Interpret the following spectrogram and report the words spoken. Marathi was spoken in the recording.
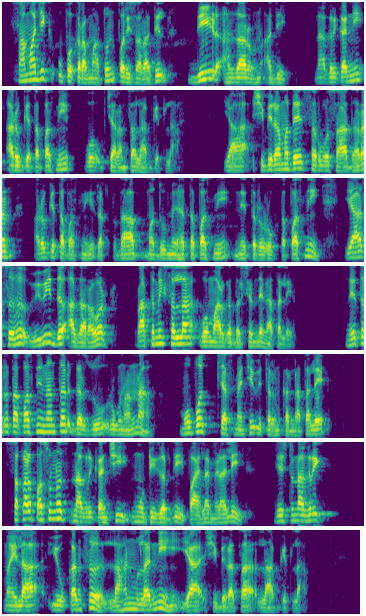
सामाजिक उपक्रमातून परिसरातील दीड हजारहून अधिक नागरिकांनी आरोग्य तपासणी व उपचारांचा लाभ घेतला. या शिबिरामध्ये सर्वसाधारण आरोग्य तपासणी रक्तदाब मधुमेह तपासणी नेत्ररोग तपासणी यासह विविध आजारावर प्राथमिक सल्ला व मार्गदर्शन देण्यात आले. नेत्र तपासणीनंतर गरजू रुग्णांना मोफत चष्म्याचे वितरण करण्यात आले. सकाळपासूनच नागरिकांची मोठी गर्दी पाहायला मिळाली. ज्येष्ठ नागरिक महिला युवकांसह लहान मुलांनीही या शिबिराचा लाभ घेतला.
